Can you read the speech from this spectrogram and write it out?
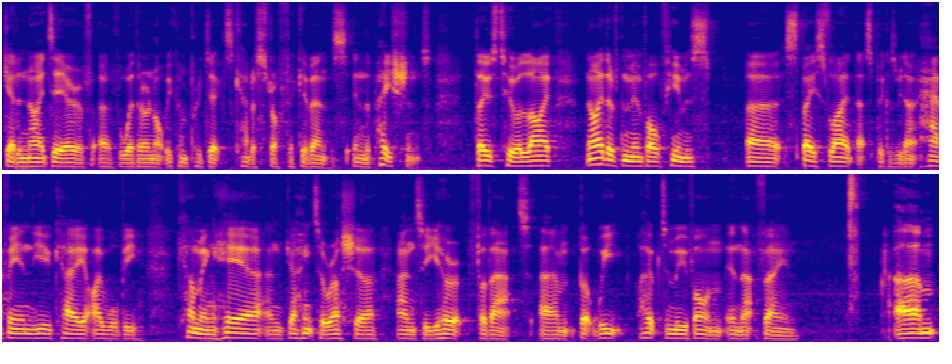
get an idea of, of whether or not we can predict catastrophic events in the patient. Those two are live. Neither of them involve human uh, space flight. That's because we don't have any in the UK. I will be coming here and going to Russia and to Europe for that. Um, but we hope to move on in that vein. Um,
